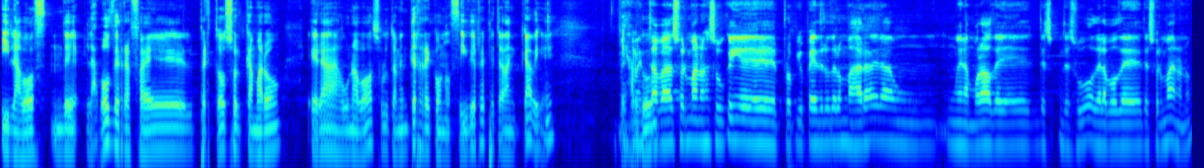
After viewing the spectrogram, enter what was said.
Y la voz de la voz de Rafael Pertoso, el camarón, era una voz absolutamente reconocida y respetada en Cádiz. ¿eh? Me Es algo- comentaba su hermano Jesús que eh, el propio Pedro de los Majaras era un, un enamorado de, de su- de su voz, de la voz de, de su hermano, ¿no?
